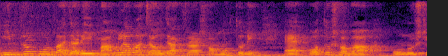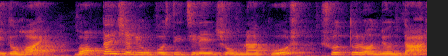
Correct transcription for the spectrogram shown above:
ইন্দ্রপুর বাজারে বাংলা বাঁচাও যাত্রার সমর্থনে এক পথসভা অনুষ্ঠিত হয়। বক্তা হিসেবে উপস্থিত ছিলেন সোমনাথ ঘোষ, সত্যরঞ্জন দাস,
